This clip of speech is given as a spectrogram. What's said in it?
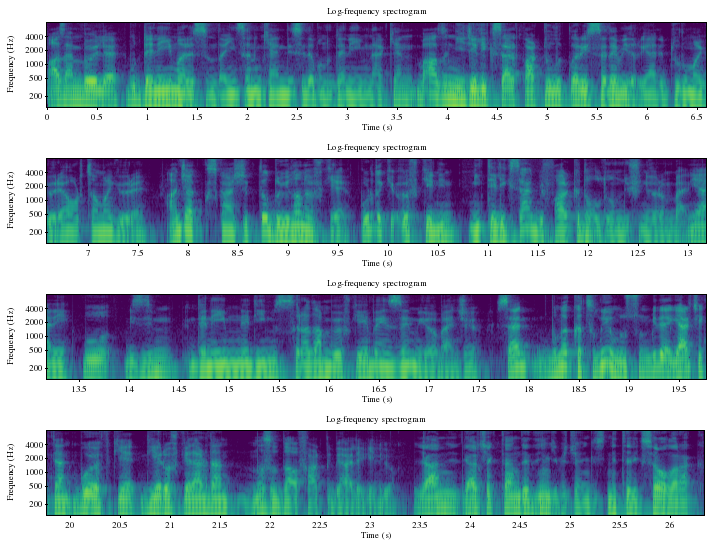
Bazen böyle bu deneyim arasında insanın kendisi de bunu deneyimlerken bazı niceliksel farklılıklar hissedebilir. Yani duruma göre, ortama göre. Ancak kıskançlıkta duyulan öfke, buradaki öfkenin niteliksel bir farkı da olduğunu düşünüyorum ben. Yani bu bizim deneyimlediğimiz sıradan bir öfkeye benzemiyor bence. Sen buna katılıyor musun? Bir de gerçekten bu öfke diğer öfkelerden nasıl daha farklı bir hale geliyor? Yani gerçekten dediğin gibi Cengiz, niteliksel olarak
